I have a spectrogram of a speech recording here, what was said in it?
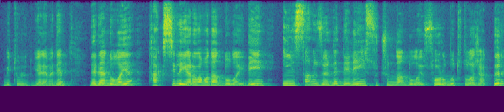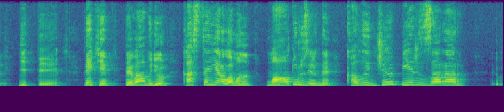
Bir türlü gelemedim. Neden dolayı? Taksirle yaralamadan dolayı değil, insan üzerinde deney suçundan dolayı sorumlu tutulacaktır. Gitti. Peki devam ediyorum. Kasten yaralamanın mağdur üzerinde kalıcı bir zarar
